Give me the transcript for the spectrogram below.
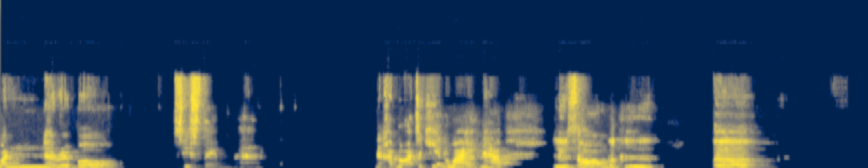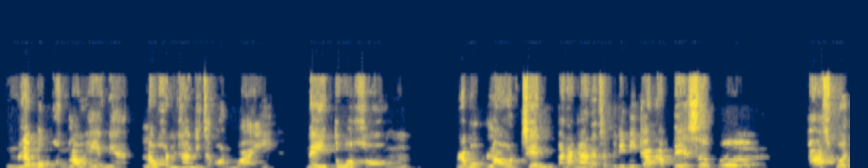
vulnerable system นะครับเราอาจจะเขียนเอาไว้นะครับ หรือสองก็คือเอ่อระบบของเราเองเนี่ย เราค่อนข้างที่จะอ่อนไหวในตัวของ ระบบเราเช่น พนักงานอาจจะไม่ได้มีการอัปเดตเซิร์ฟเวอร์พาสเวิร์ด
